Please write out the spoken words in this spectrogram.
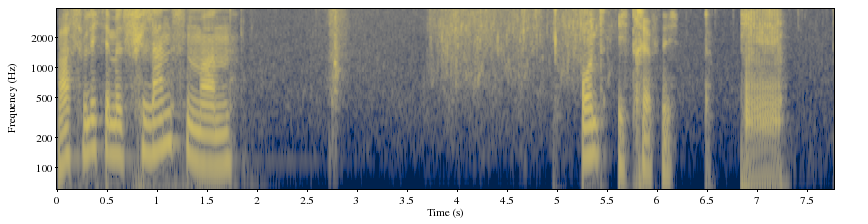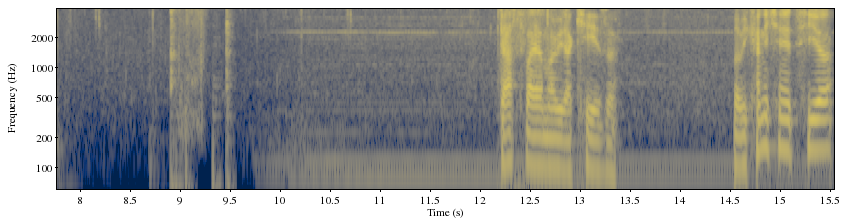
Was will ich denn mit Pflanzen, Mann? Und ich treffe nicht. Das war ja mal wieder Käse. So, wie kann ich denn jetzt hier...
